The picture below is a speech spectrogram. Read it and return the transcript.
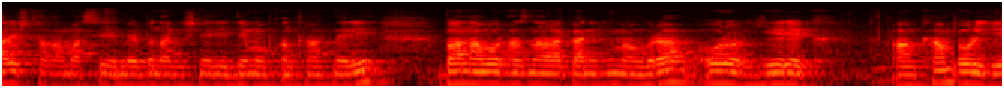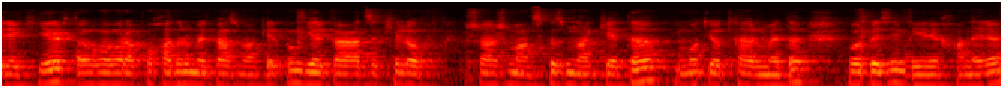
Արեշ թաղամասի մեր բնակիչների դիմում խնդրանքների, բանավոր հանրականի հիման վրա օրը 3 անգամ օրը 3 երթ ուղևորափոխադրում է կազմակերպում երկարաձգելով շարժման սկզբնակետը մոտ 700 մետր, որպեսզի երեխաները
